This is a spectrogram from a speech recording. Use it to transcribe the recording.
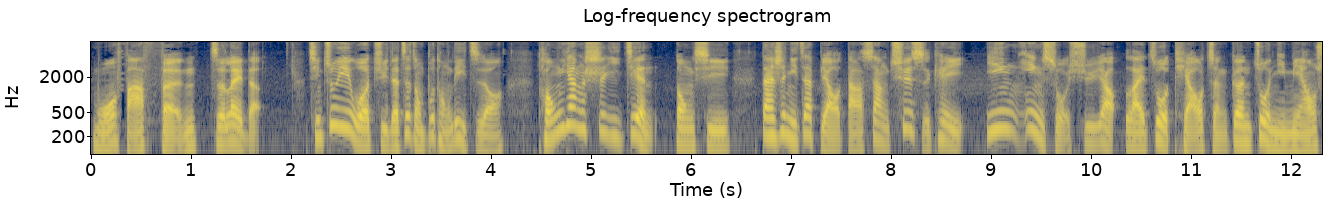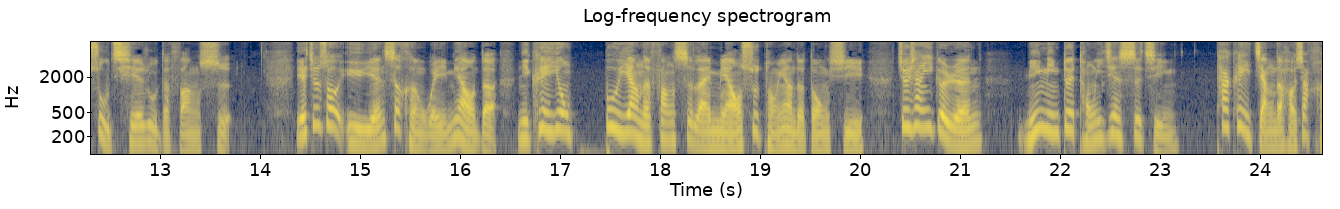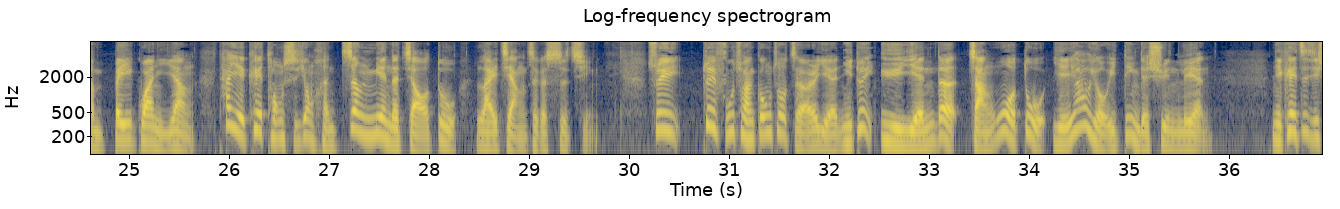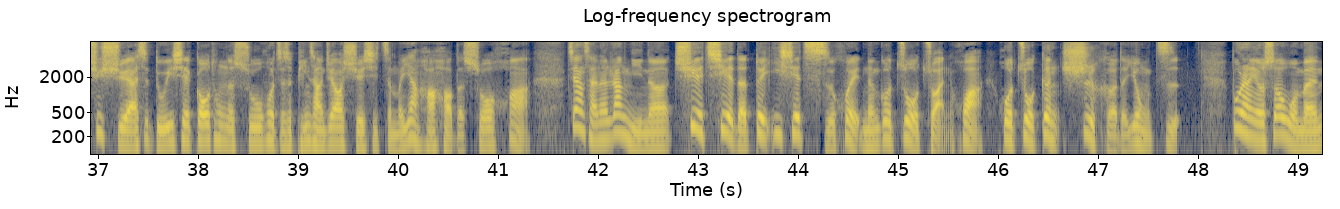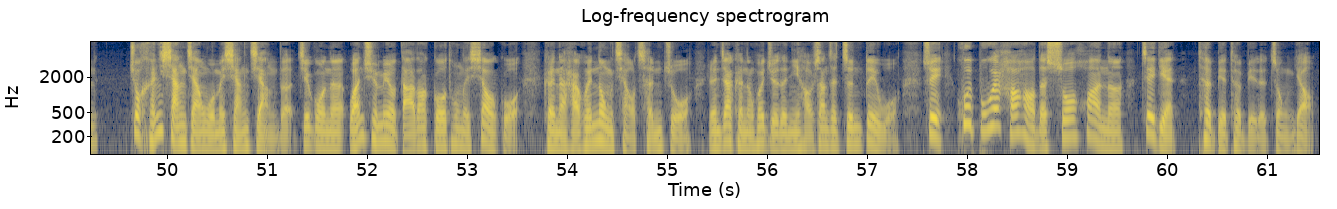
魔法粉之类的。请注意我举的这种不同例子哦，同样是一件东西，但是你在表达上确实可以因应所需要来做调整，跟做你描述切入的方式。也就是说，语言是很微妙的，你可以用不一样的方式来描述同样的东西。就像一个人明明对同一件事情，他可以讲的好像很悲观一样，他也可以同时用很正面的角度来讲这个事情。所以，对福传工作者而言，你对语言的掌握度也要有一定的训练。你可以自己去学，还是读一些沟通的书，或者是平常就要学习怎么样好好的说话，这样才能让你呢确切的对一些词汇能够做转化，或做更适合的用字。不然有时候我们就很想讲我们想讲的，结果呢完全没有达到沟通的效果，可能还会弄巧成拙，人家可能会觉得你好像在针对我。所以会不会好好的说话呢？这点特别特别的重要。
